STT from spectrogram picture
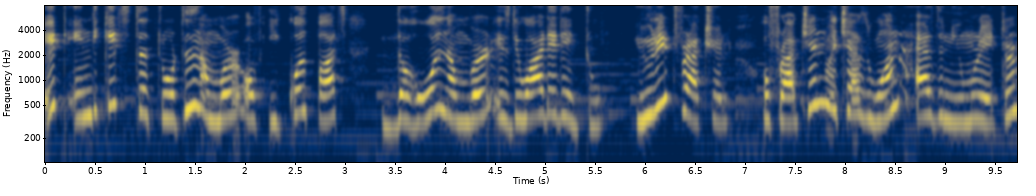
It indicates the total number of equal parts the whole number is divided into. Unit fraction. A fraction which has 1 as the numerator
